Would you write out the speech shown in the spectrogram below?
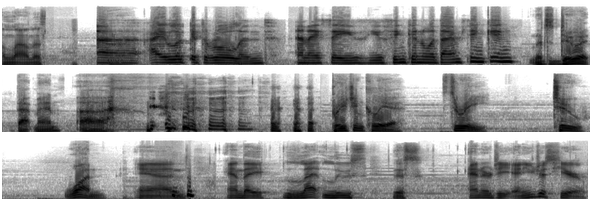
allow this. Uh, I look at Roland and I say, "You, you thinking what I'm thinking?" Let's do it, Batman. Uh, breach and clear. Three, two, one. And and they let loose this energy and you just hear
